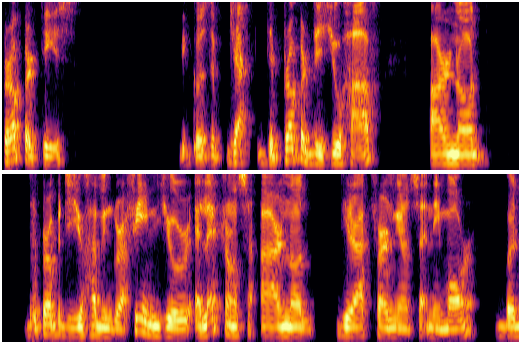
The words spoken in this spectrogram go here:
properties because the, the properties you have are not the properties you have in graphene. Your electrons are not Dirac fermions anymore, but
